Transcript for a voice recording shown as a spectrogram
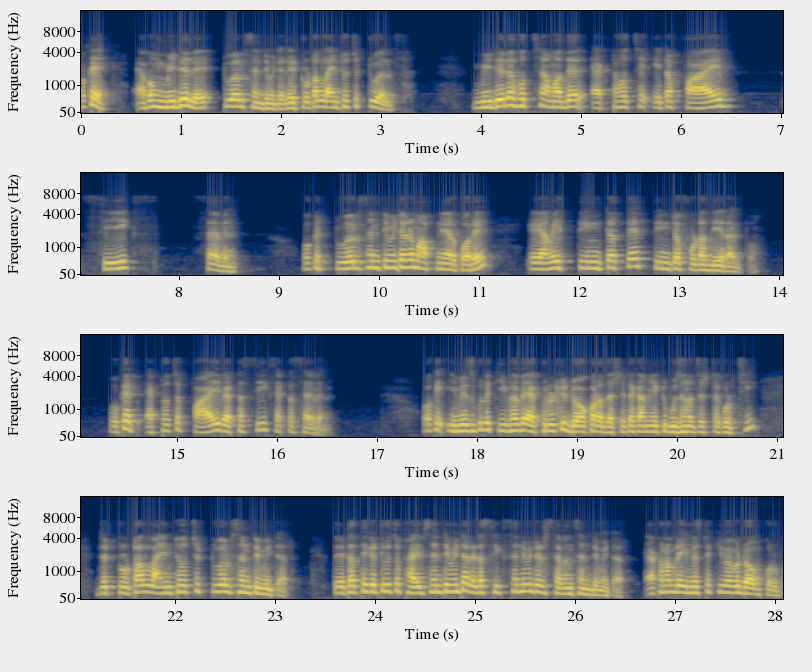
ওকে এবং মিডেলে টুয়েলভ সেন্টিমিটার এই টোটাল লাইনটা হচ্ছে টুয়েলভ মিডেলে হচ্ছে আমাদের একটা হচ্ছে এটা five six seven okay twelve সেন্টিমিটারের মাপ নেওয়ার পরে এই আমি তিনটাতে তিনটা ফোঁটা দিয়ে রাখব। ওকে? একটা হচ্ছে ফাইভ একটা সিক্স একটা সেভেন ওকে, ইমেজগুলো কীভাবে অ্যাকুরেটলি ড্র করা যায় সেটাকে আমি একটু বোঝানোর চেষ্টা করছি। যে টোটাল লাইনটা হচ্ছে টুয়েলভ সেন্টিমিটার তো এটা থেকে একটু হচ্ছে ফাইভ সেন্টিমিটার এটা সিক্স সেন্টিমিটার সেভেন সেন্টিমিটার এখন আমরা ইমেজটা কীভাবে ড্র করব?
